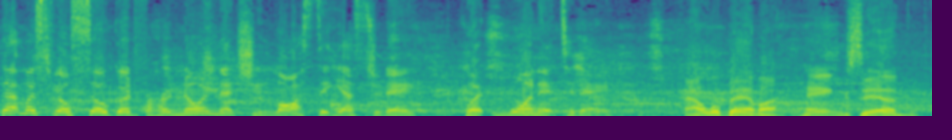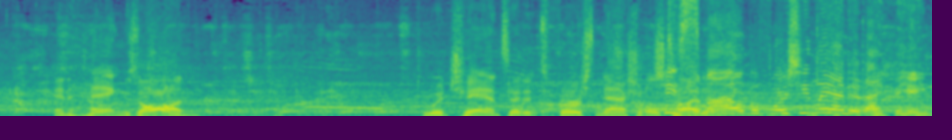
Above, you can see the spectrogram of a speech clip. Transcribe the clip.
That must feel so good for her knowing that she lost it yesterday but won it today. Alabama hangs in and hangs on to a chance at its first national She title. smiled before she landed, I think.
